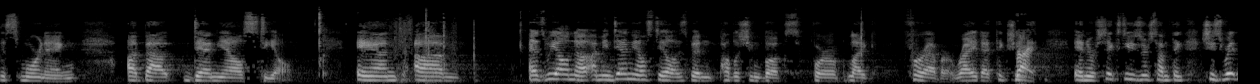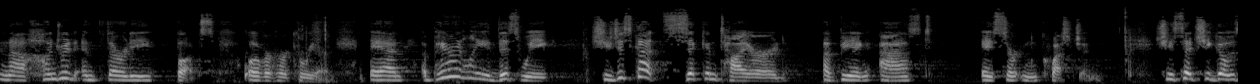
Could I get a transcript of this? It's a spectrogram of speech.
this morning about Danielle Steel, and um, as we all know, I mean Danielle Steel has been publishing books for like forever, right? I think she's Right. in her 60s or something. She's written 130 books over her career, and apparently this week she just got sick and tired of being asked a certain question. She said she goes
